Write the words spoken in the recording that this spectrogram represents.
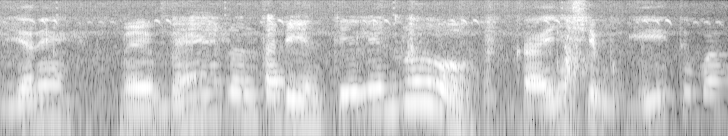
Iya nih, Bebe lu ntar diintilin lu. kayaknya sih begitu bang.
